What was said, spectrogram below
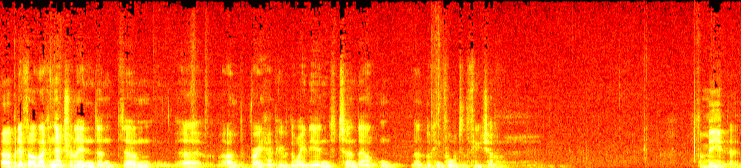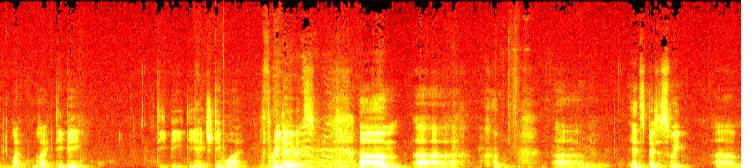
Uh, but it felt like a natural end, and um, uh, I'm very happy with the way the end turned out. And, uh, looking forward to the future? For me, uh, like like DB, DB, DH, DY, three Davids. Um, uh, um, it's bittersweet. Um,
